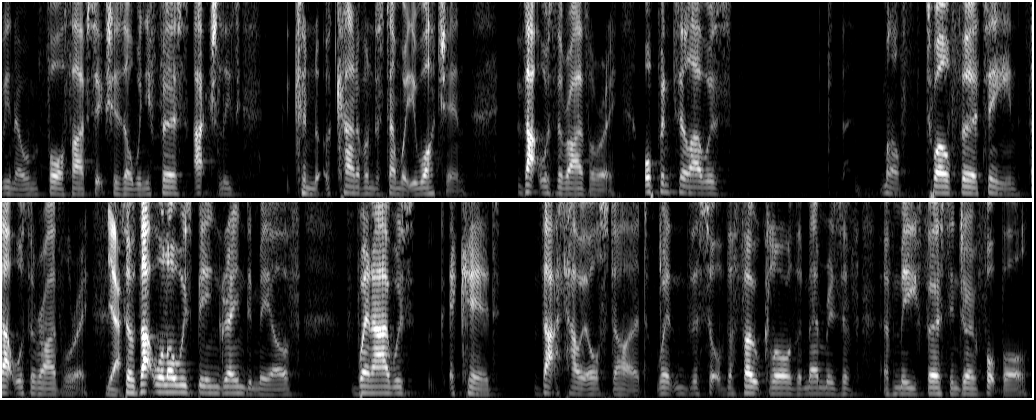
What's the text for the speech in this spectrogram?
you know, four, five, six years old, when you first actually can kind of understand what you're watching, that was the rivalry. Up until I was well, 12, 13, that was the rivalry. Yeah. So that will always be ingrained in me of when I was a kid, that's how it all started. When the sort of the folklore, the memories of, of me first enjoying football,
